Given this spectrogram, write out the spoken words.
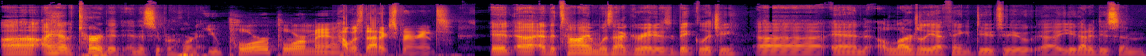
Uh, I have turreted in the Super Hornet. You poor, poor man. How was that experience? It uh, at the time was not great. It was a bit glitchy, uh, and largely I think due to uh, you got to do some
